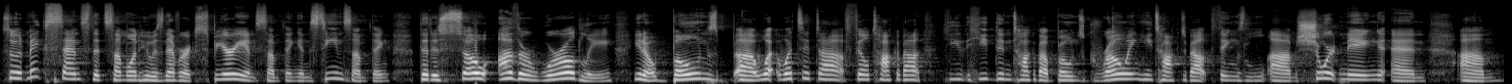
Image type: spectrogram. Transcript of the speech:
So it makes sense that someone who has never experienced something and seen something that is so otherworldly, you know, bones, uh, what, what did uh, Phil talk about? He, he didn't talk about bones growing, he talked about things um, shortening and um,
